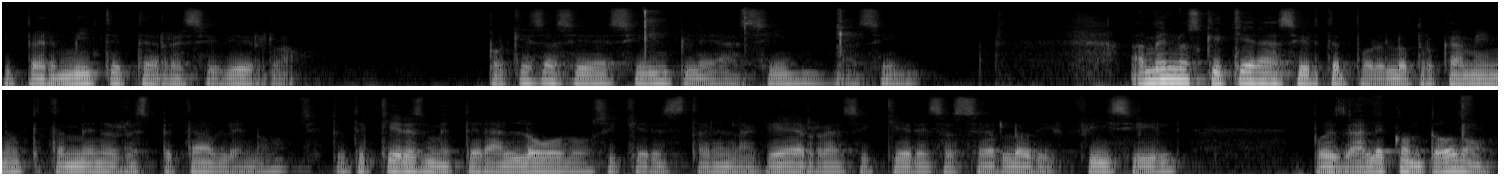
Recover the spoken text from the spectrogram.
y permítete recibirlo. Porque es así de simple, así, así. A menos que quieras irte por el otro camino, que también es respetable, ¿no? Si tú te quieres meter al lodo, si quieres estar en la guerra, si quieres hacerlo difícil, pues dale con todo.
